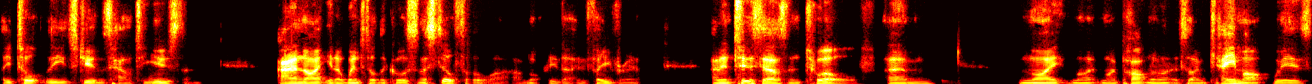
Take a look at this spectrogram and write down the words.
they taught the students how to use them and i you know went on the course and i still thought well, i'm not really that in favor of it and in 2012 um, my my my partner at the time came up with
